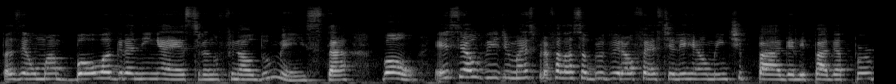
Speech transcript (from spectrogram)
fazer uma boa graninha extra no final do mês, tá? Bom, esse é o vídeo mais para falar sobre o Viral Fest. Ele realmente paga, ele paga por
